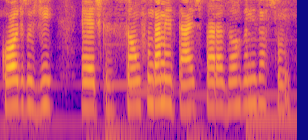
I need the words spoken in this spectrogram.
códigos de ética, são fundamentais para as organizações.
